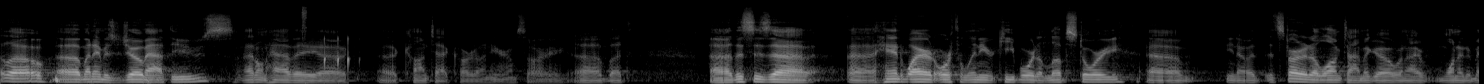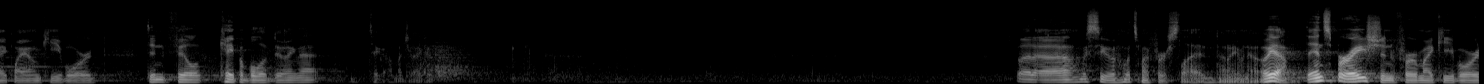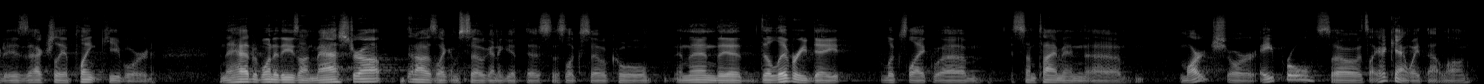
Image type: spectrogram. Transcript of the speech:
Hello, uh, my name is Joe Matthews. I don't have a, uh, a contact card on here, I'm sorry. Uh, but uh, this is a, a hand-wired ortholinear keyboard, a love story. Um, you know, it, it started a long time ago when I wanted to make my own keyboard. Didn't feel capable of doing that. Take off my jacket. But uh, let me see, what's my first slide? I don't even know. Oh, yeah. The inspiration for my keyboard is actually a Planck keyboard. And they had one of these on Massdrop, and I was like, I'm so going to get this. This looks so cool. And then the delivery date looks like um, sometime in uh, March or April. So it's like, I can't wait that long.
